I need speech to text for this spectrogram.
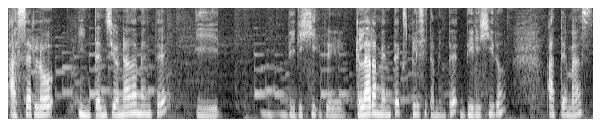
hacerlo intencionadamente y claramente, explícitamente dirigido a temas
